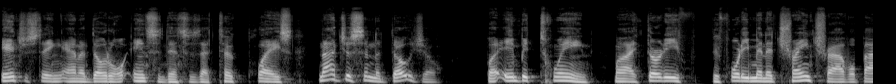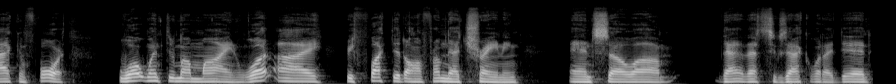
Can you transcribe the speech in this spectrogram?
interesting anecdotal incidences that took place, not just in the dojo, but in between my 30 to 40 minute train travel back and forth. What went through my mind, what I reflected on from that training. And so um, that, that's exactly what I did.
